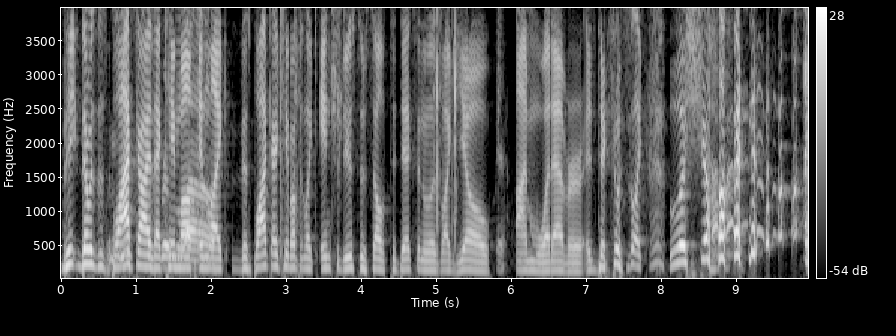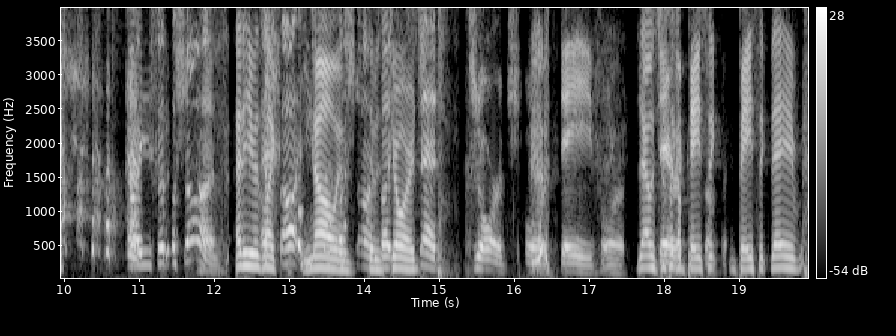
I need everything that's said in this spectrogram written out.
The, there was this The black guy that really came up and like this black guy came up and like introduced himself to Dixon and was like, "Yo, Yeah. I'm whatever." And Dixon was like, "LaShawn," Oh, you said LaShawn. and he was like, thought "No, it was, LaShawn, it was but you George." said George or Dave or Yeah, it was just like a basic basic name.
